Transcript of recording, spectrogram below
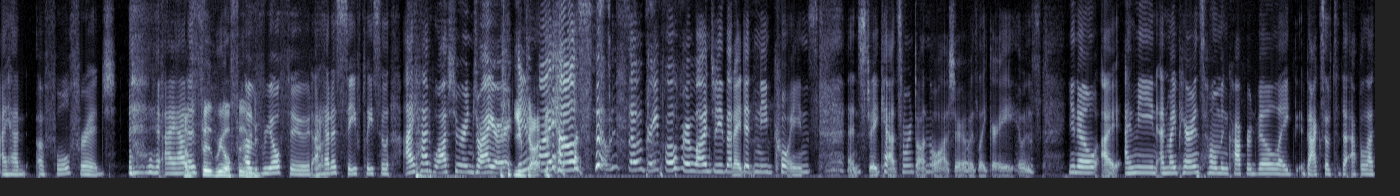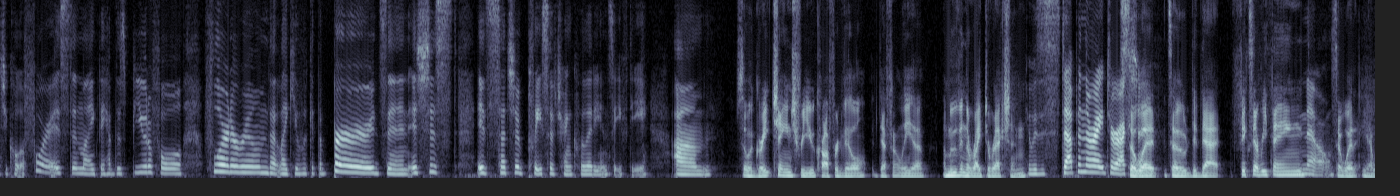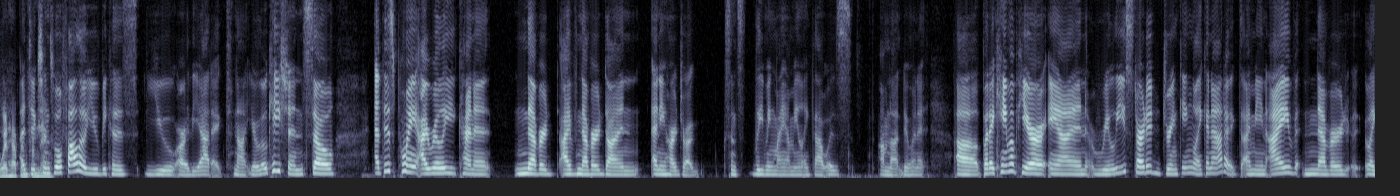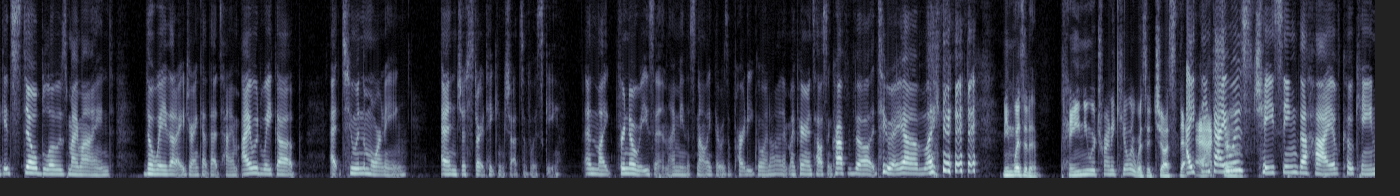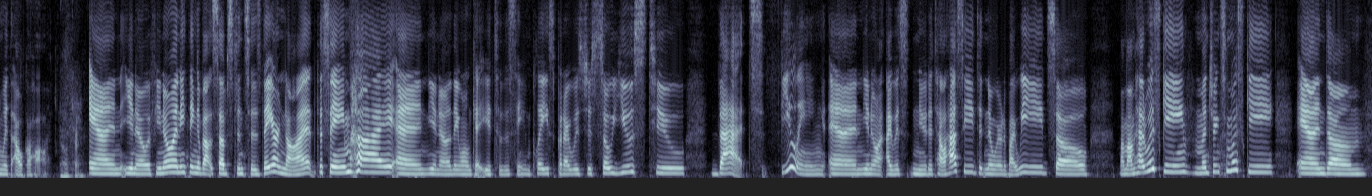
I had a full fridge. I had Of a food, real food. of real food. I had a safe place to live. I had washer and dryer You in got- my house. I was so grateful for laundry that I didn't need coins and stray cats weren't on the washer. It was like great. It was you know, I I mean, and my parents' home in Crawfordville like backs up to the Apalachicola Forest and like they have this beautiful Florida room that like you look at the birds and it's just it's such a place of tranquility and safety. Um so a great change for you, Crawfordville. Definitely a, a move in the right direction. It was a step in the right direction. So what? So did that fix everything? No. So what? Yeah. What happened? Addictions will follow you because you are the addict, not your location. So at this point, I really kind of never, I've never done any hard drug since leaving Miami. Like that was, I'm not doing it. Uh, but I came up here and really started drinking like an addict. I mean, I've never, like, it still blows my mind the way that I drank at that time. I would wake up at two in the morning and just start taking shots of whiskey. And like for no reason. I mean, it's not like there was a party going on at my parents' house in Crawfordville at 2 a.m. Like, I mean, was it a pain you were trying to kill, or was it just that? I think I of- was chasing the high of cocaine with alcohol. Okay. And, you know, if you know anything about substances, they are not the same high and, you know, they won't get you to the same place. But I was just so used to that feeling. And, you know, I was new to Tallahassee, didn't know where to buy weed. So my mom had whiskey. I'm going to drink some whiskey. And, um,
